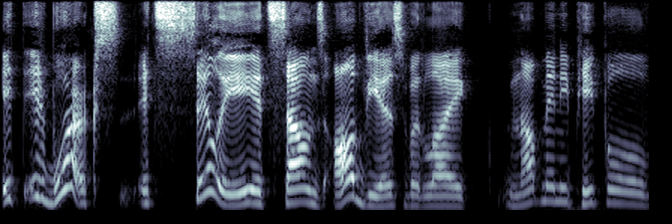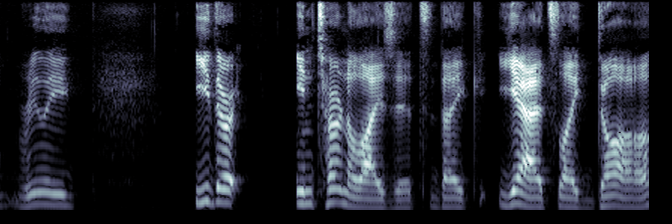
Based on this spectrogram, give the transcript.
it it works. It's silly. It sounds obvious but like not many people really either internalize it like yeah it's like duh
